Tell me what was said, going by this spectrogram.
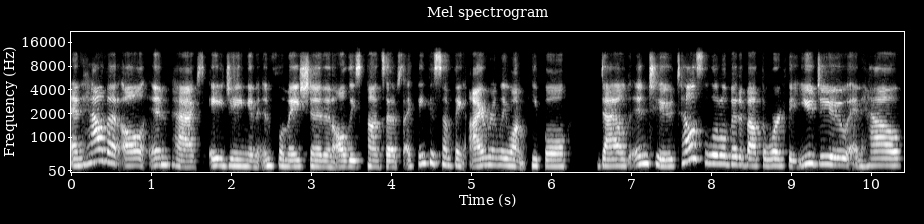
and how that all impacts aging and inflammation and all these concepts, I think is something I really want people dialed into. Tell us a little bit about the work that you do and how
